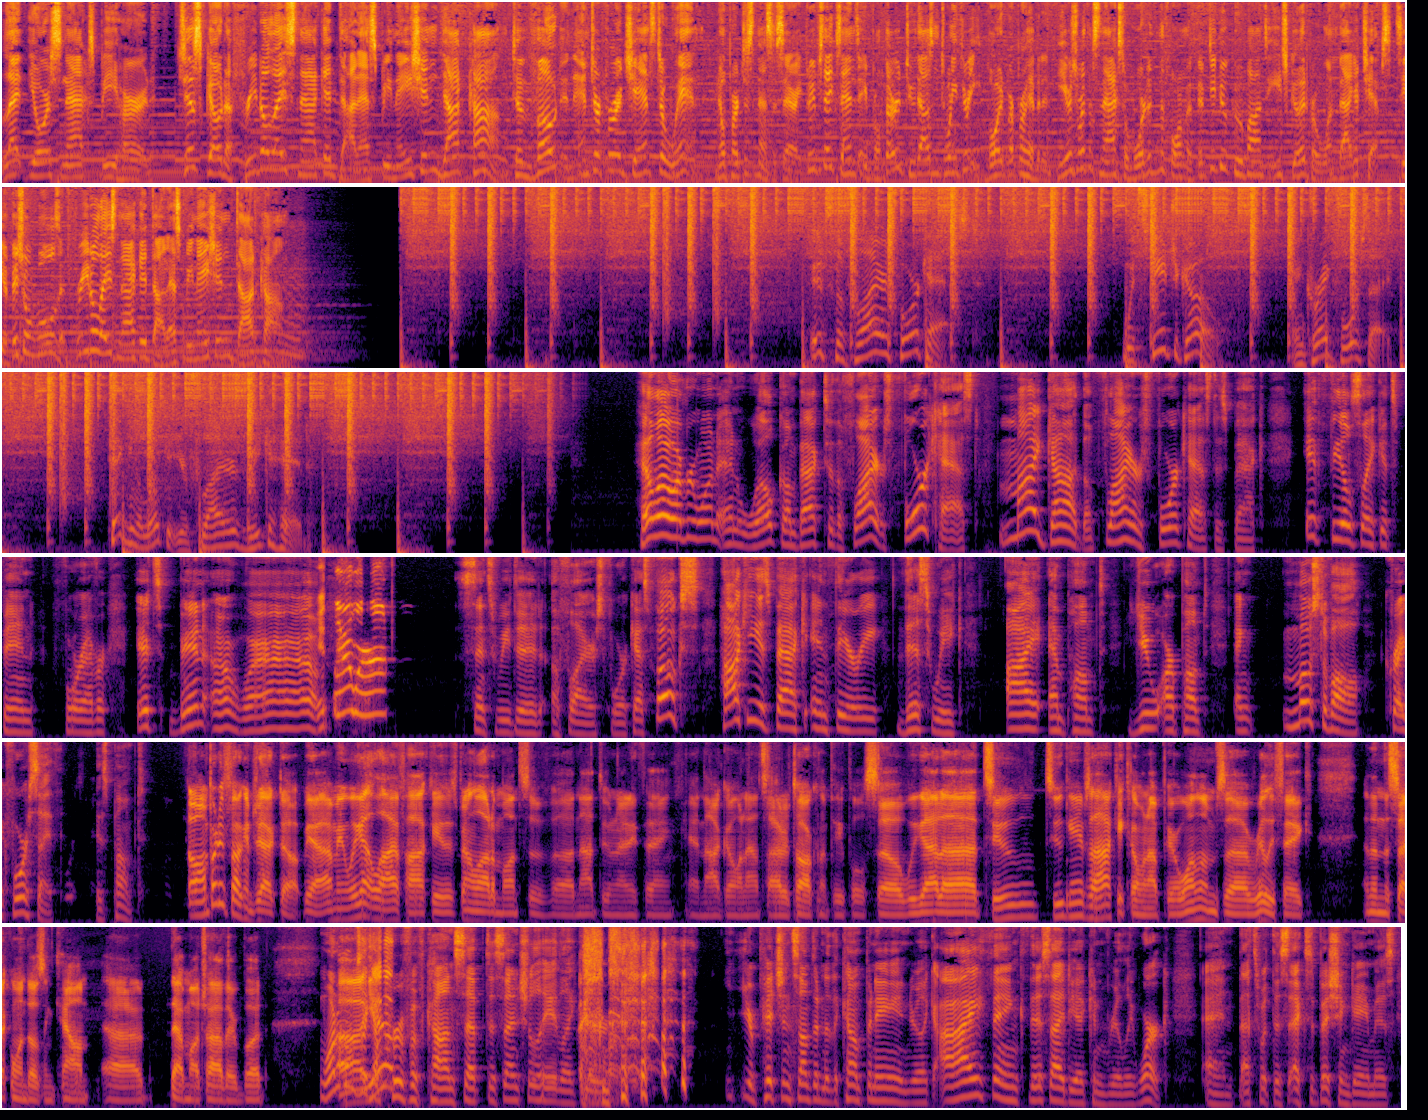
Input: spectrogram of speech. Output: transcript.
Let your snacks be heard. Just go to fritolaysnacket.sbnation.com to vote and enter for a chance to win. No purchase necessary. Sweepstakes ends April 3rd, 2023. Void where prohibited. Year's worth of snacks awarded in the form of 52 coupons, each good for one bag of chips. See official rules at fritolaysnacket.sbnation.com. It's the Flyers forecast with Steve Jaco and Craig Forsyth. Taking a look at your Flyers week ahead. Hello, everyone, and welcome back to the Flyers forecast. My God, the Flyers forecast is back. It feels like it's been forever. It's been a while. It's been a while. Since we did a Flyers forecast. Folks, hockey is back in theory this week. I am pumped. You are pumped. And most of all, Craig Forsyth is pumped. Oh, I'm pretty fucking jacked up. Yeah, I mean, we got live hockey. There's been a lot of months of uh, not doing anything and not going outside or talking to people. So we got uh, two two games of hockey coming up here. One of them's uh, really fake, and then the second one doesn't count uh, that much either. But one of them's Uh, like yeah. a proof of concept, essentially. Like you're, you're pitching something to the company, and you're like, I think this idea can really work, and that's what this exhibition game is.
